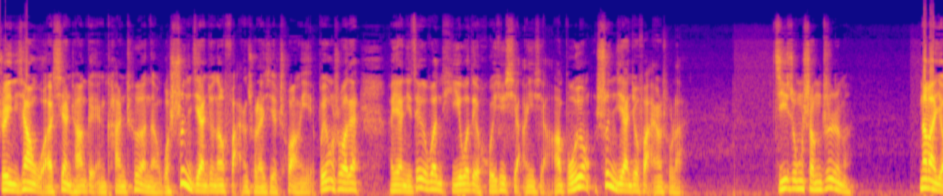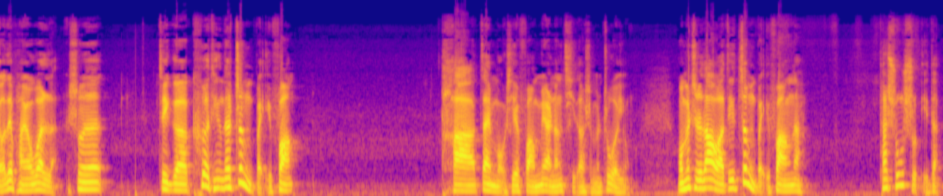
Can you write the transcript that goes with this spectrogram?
所以你像我现场给人勘测呢，我瞬间就能反映出来一些创意，不用说的。哎呀，你这个问题我得回去想一想啊，不用，瞬间就反映出来，急中生智嘛。那么有的朋友问了，说。这个客厅的正北方，它在某些方面能起到什么作用？我们知道啊，这正北方呢，它属水的。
